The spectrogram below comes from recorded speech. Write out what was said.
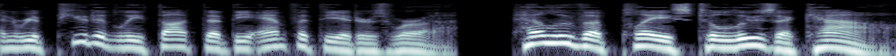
and reputedly thought that the amphitheaters were a Helluva place to lose a cow.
